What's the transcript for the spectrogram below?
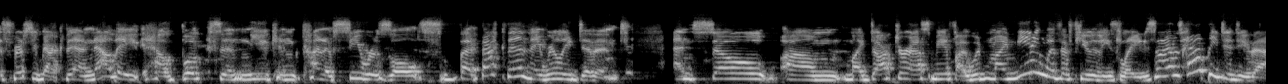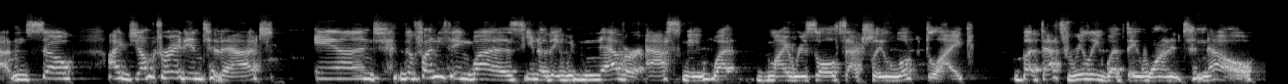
especially back then. Now they have books and you can kind of see results but back then they really didn't. And so um, my doctor asked me if i wouldn't mind meeting with a few of these ladies and i was happy to do that. And so i jumped right into that. And the funny thing was, you know, they would never ask me what my results actually looked like but that's really what they wanted to know.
